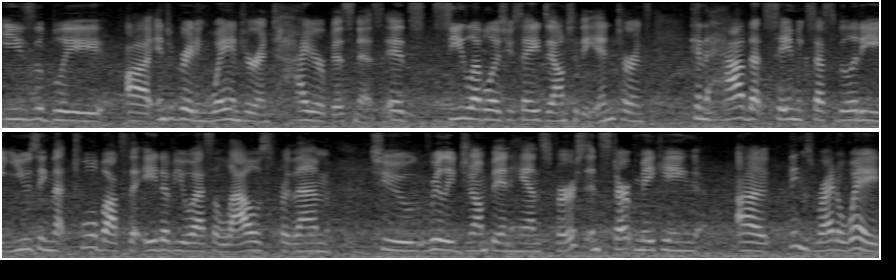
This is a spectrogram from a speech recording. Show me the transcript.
easily uh, integrating way into your entire business. It's C-level, as you say, down to the interns, can have that same accessibility using that toolbox that AWS allows for them to really jump in hands first and start making uh, things right away,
